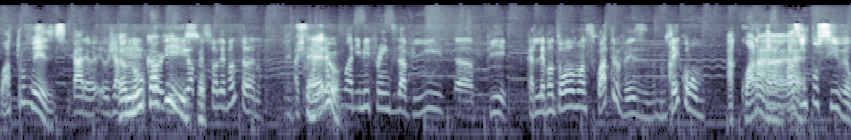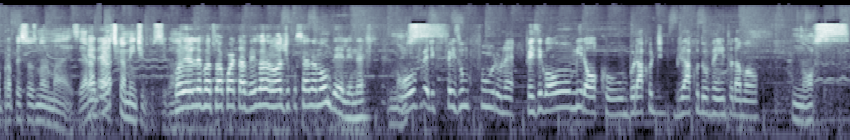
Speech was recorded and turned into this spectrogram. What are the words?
quatro vezes. Cara, eu- já Eu vi nunca um vi a isso. pessoa levantando. Acho Sério? que foi um anime Friends da vida, vi. O cara levantou umas quatro vezes, não sei como. A quarta Ah, era quase é. impossível para pessoas normais. Era É, né? praticamente impossível. né? Quando ele levantou a quarta vez, era lógico saiu na mão dele, né? Nossa. Ou ele fez um furo, né? Fez igual um miroco, um buraco de buraco do vento na mão. Nossa.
